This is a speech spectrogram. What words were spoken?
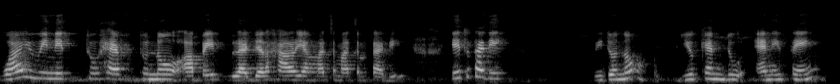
why we need to have to know apa itu belajar hal yang macam-macam tadi? Ya itu tadi, we don't know. You can do anything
